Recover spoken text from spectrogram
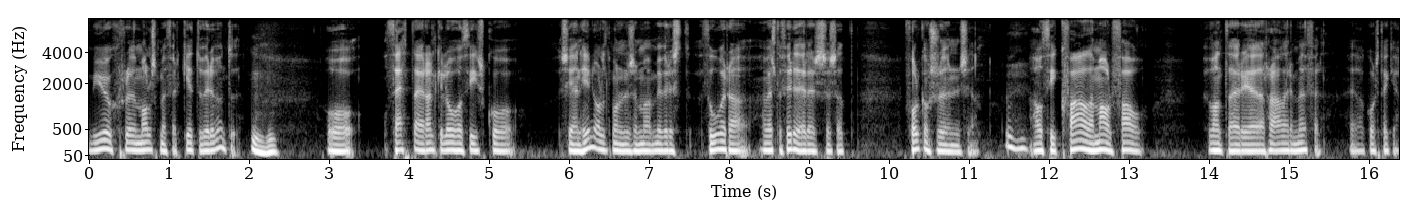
mjög hröð málsmeðferð getur verið vönduð mm -hmm. og, þetta er algjörlega óháð því sko síðan hinn áldmálunum sem að mér verist þú vera að velta fyrir þér er þess að forgangsröðunum síðan mm -hmm. á því hvaða mál fá vandaðri eða hraðari meðferð eða hvort ekki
